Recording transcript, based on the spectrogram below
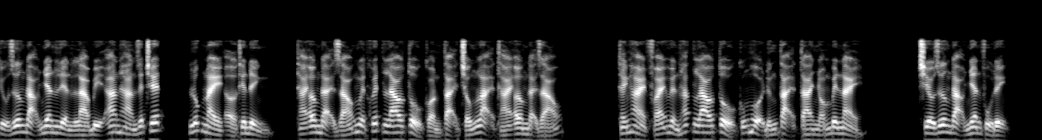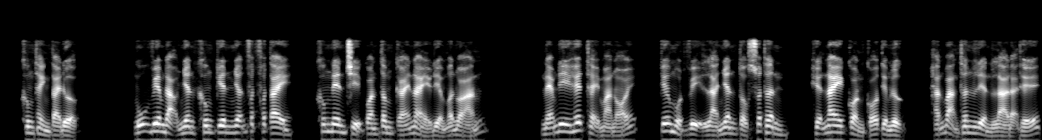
Cựu dương đạo nhân liền là bị an hàn giết chết, lúc này ở thiên đình thái âm đại giáo nguyệt khuyết lao tổ còn tại chống lại thái âm đại giáo. Thánh hải phái huyền hắc lao tổ cũng hội đứng tại ta nhóm bên này. Triều dương đạo nhân phủ định. Không thành tài được. Ngũ viêm đạo nhân không kiên nhẫn phất phất tay, không nên chỉ quan tâm cái này điểm ân đoán ném đi hết thảy mà nói, kia một vị là nhân tộc xuất thân, hiện nay còn có tiềm lực, hắn bản thân liền là đại thế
